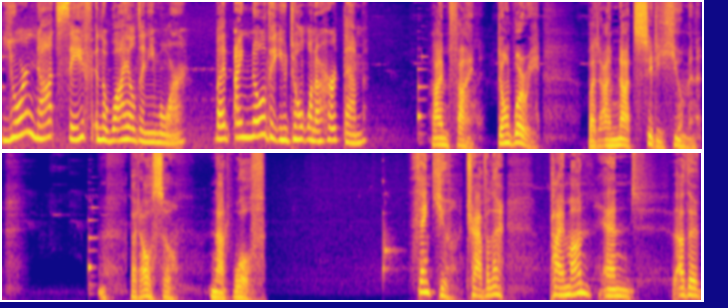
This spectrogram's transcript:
You're not safe in the wild anymore, but I know that you don't want to hurt them. I'm fine. Don't worry. But I'm not city human. But also not wolf. Thank you, traveler. Paimon and other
